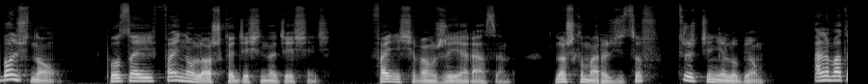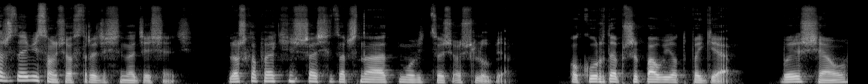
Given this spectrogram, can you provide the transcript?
Bądź no. Poznaj fajną lożkę 10 na 10. Fajnie się wam żyje razem. Lożka ma rodziców, którzy cię nie lubią. Ale ma też zajebistą siostrę 10 na 10. Lożka po jakimś czasie zaczyna mówić coś o ślubie. O kurde przypał JPG. Boisz się,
